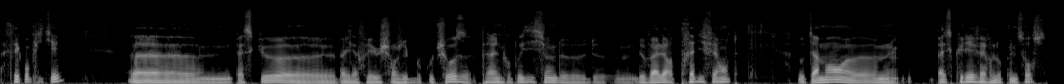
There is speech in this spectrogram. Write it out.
assez compliqué. parce que bah, il a fallu changer beaucoup de choses, faire une proposition de, de, valeurs très différentes, notamment basculer vers l'open source,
